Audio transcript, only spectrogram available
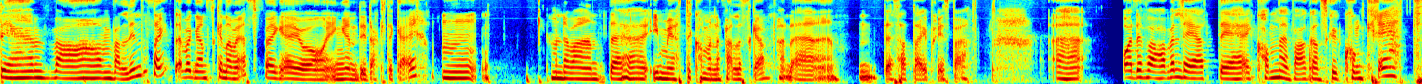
Det var veldig interessant. Jeg var ganske nervøs, for jeg er jo ingen didaktiker. Mm. Men det var et uh, imøtekommende fellesskap. Det, det setter jeg pris på. Uh, og det var vel det at det jeg kom med, var ganske konkret.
